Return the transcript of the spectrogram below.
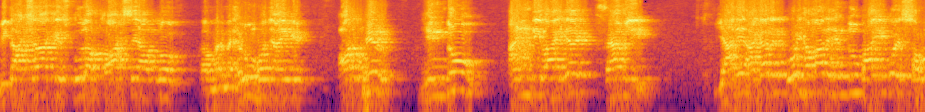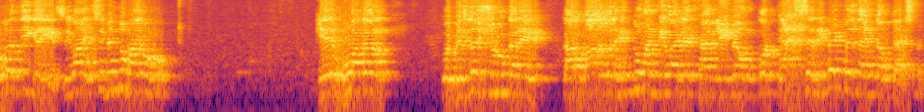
मिताक्षरा के स्कूल ऑफ़ थॉट से आप लोग महरूम हो जाएँगे। और फिर हिंदू अनडिवाइडेड फैमिली यानी अगर कोई हमारे हिंदू भाई को सहूलत दी गई है, सिवाय सिर्फ़ हिंदू भाइयों को, कि वो अगर कोई बिज़नेस शुरू करे कारोबार वाले हिंदू अनडिवाइडेड फैमिली में उनको टैक्स से रिबेट मिलता है इनकम टैक्स में।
